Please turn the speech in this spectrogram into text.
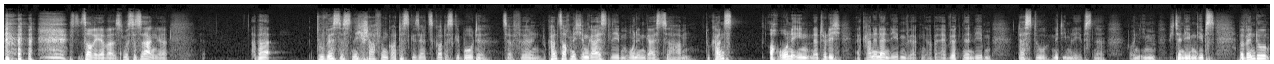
Sorry, aber ich muss das sagen. Ja. Aber du wirst es nicht schaffen, Gottes Gesetz, Gottes Gebote zu erfüllen. Du kannst auch nicht im Geist leben, ohne den Geist zu haben. Du kannst auch ohne ihn, natürlich, er kann in dein Leben wirken, aber er wirkt in dein Leben, dass du mit ihm lebst ne? und ihm dein Leben gibst. Aber wenn du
